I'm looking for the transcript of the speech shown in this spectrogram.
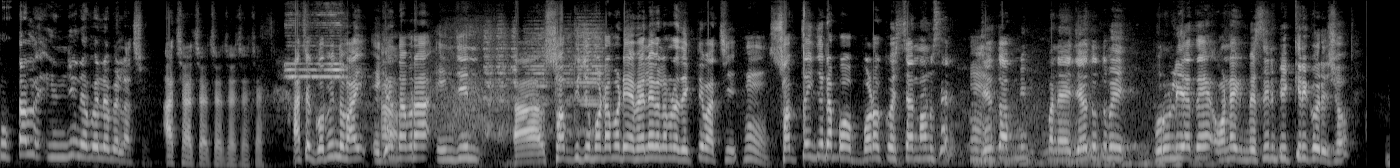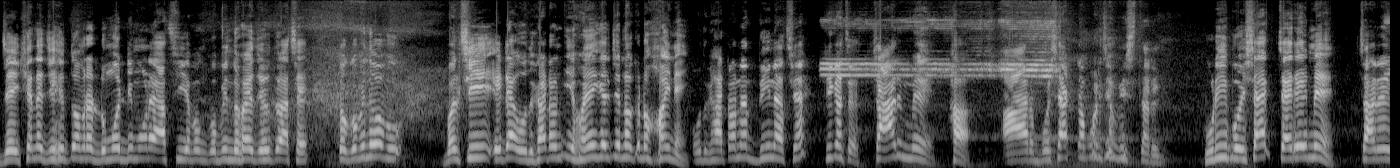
টোটাল ইঞ্জিন অ্যাভেলেবেল আছে। আচ্ছা আচ্ছা আচ্ছা আচ্ছা আচ্ছা আচ্ছা। গোবিন্দ ভাই এখানে হ্যাঁ। আমরা ইঞ্জিন সব কিছু মোটামুটি অ্যাভেলেবেল আমরা দেখতে পাচ্ছি। সবথেকে যেটা বড় কোয়েশ্চেন মানুষের যেহেতু আপনি মানে যেহেতু তুমি পুরুলিয়াতে অনেক মেশিন বিক্রি করেছ যে এখানে যেহেতু আমরা ডুমড্ডি মোড়ে আছি এবং গোবিন্দ ভাই যেহেতু আছে তো গোবিন্দ বাবু বলছি এটা উদ্ঘাটন কি হয়ে গেছে না কোনো হয় নাই? উদ্ঘাটনের দিন আছে ঠিক আছে চার মে। হ্যাঁ। আর বৈশাখটা পড়ছে বিশ তারিখ। কুড়ি বৈশাখ চারই মে। চারই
